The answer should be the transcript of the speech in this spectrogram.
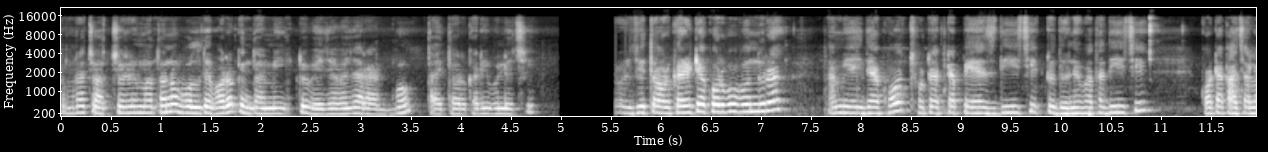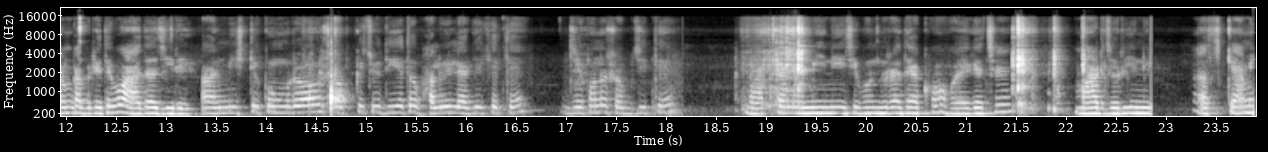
তোমরা চচ্চড়ির মতনও বলতে পারো, কিন্তু আমি একটু ভেজা ভেজা রাখব, তাই তরকারি বলেছি। ওই যে তরকারিটা করব বন্ধুরা আমি এই দেখো, ছোট একটা পেঁয়াজ দিয়েছি, একটু ধনে পাতা দিয়েছি, কটা কাঁচা লঙ্কা বেটে দেবো, আদা, জিরে আর মিষ্টি কুমড়ো সব কিছু দিয়ে তো ভালোই লাগে খেতে। যে কোনো সবজিতে ভাতটা নামিয়ে নিয়েছি বন্ধুরা, দেখো, হয়ে গেছে, মার জড়িয়ে নি আজকে আমি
